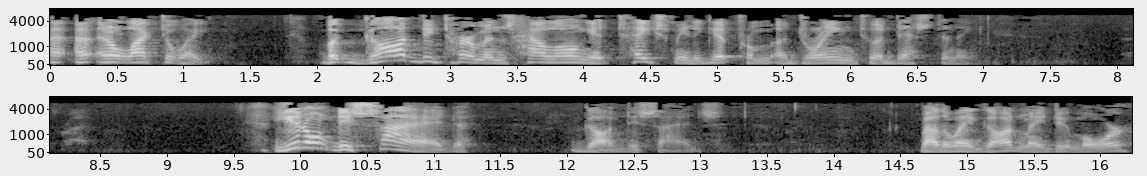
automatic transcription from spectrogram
I, I don't like to wait. But God determines how long it takes me to get from a dream to a destiny. You don't decide God decides. By the way, God may do more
